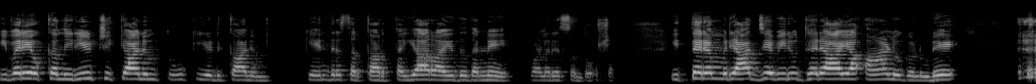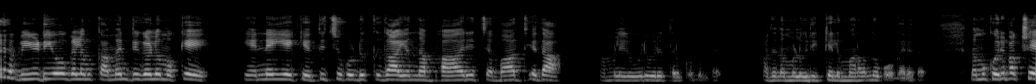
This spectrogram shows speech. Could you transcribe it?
ഇവരെയൊക്കെ നിരീക്ഷിക്കാനും തൂക്കിയെടുക്കാനും കേന്ദ്ര സർക്കാർ തയ്യാറായത് തന്നെ വളരെ സന്തോഷം. ഇത്തരം രാജ്യവിരുദ്ധരായ ആളുകളുടെ വീഡിയോകളും കമന്റുകളും ഒക്കെ എൻ ഐ എക്ക് എത്തിച്ചു കൊടുക്കുക എന്ന ഭാരിച്ച ബാധ്യത നമ്മളിൽ ഓരോരുത്തർക്കുമുണ്ട്. അത് നമ്മൾ ഒരിക്കലും മറന്നു പോകരുത്. നമുക്കൊരു പക്ഷേ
